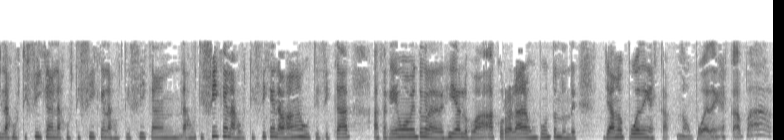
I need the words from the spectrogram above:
Y la justifican, la justifican, la justifican, la justifican, la justifican, la van a justificar hasta que haya un momento que la energía los va a acorralar a un punto en donde ya no pueden escapar, no pueden escapar,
